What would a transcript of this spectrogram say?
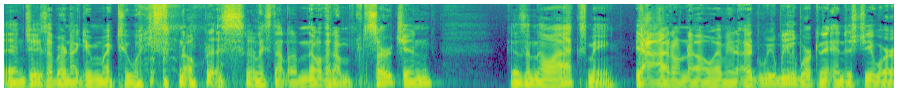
and geez, I better not give them my two weeks notice, or at least not let them know that I'm searching, because then they'll ask me. Yeah, I don't know. I mean, I, we, we work in an industry where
